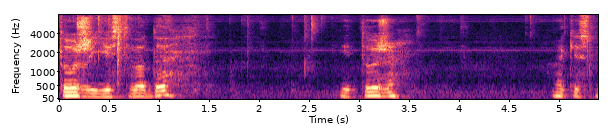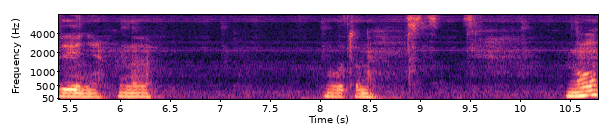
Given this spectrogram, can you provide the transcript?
тоже есть вода. И тоже окисление. Да. Вот оно. Ну,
